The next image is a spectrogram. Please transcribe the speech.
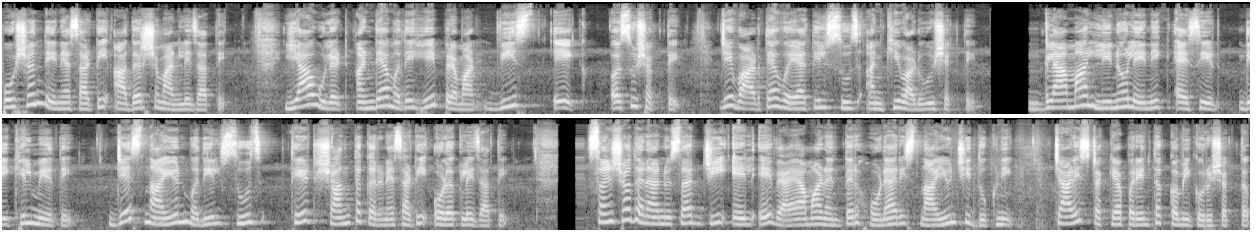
पोषण देण्यासाठी आदर्श मानले जाते. या उलट अंड्यामध्ये हे प्रमाण वीस एक असू शकते जे वाढत्या वयातील सूज आणखी वाढवू शकते. ग्लामा लिनोलेनिक ॲसिड देखील मिळते जे स्नायूंमधील सूज थेट शांत करण्यासाठी ओळखले जाते. संशोधनानुसार जी एल ए व्यायामानंतर होणारी स्नायूंची दुखणी चाळीस टक्क्यापर्यंत कमी करू शकतं.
